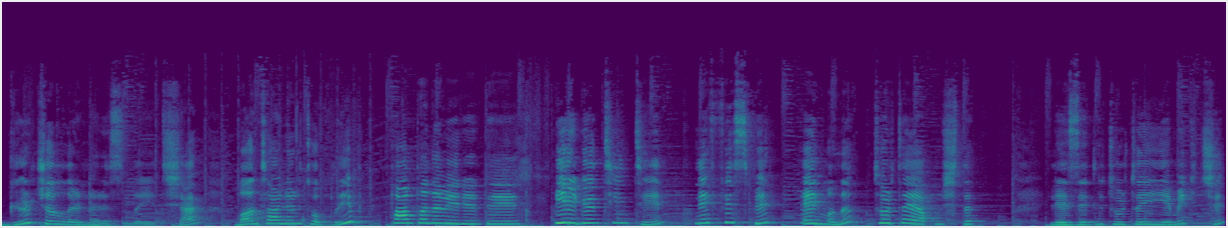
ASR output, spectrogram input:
gür çalıların arasında yetişen mantarları toplayıp Pampan'a verirdi. Bir gün Tintin nefis bir elmalı turta yapmıştı. Lezzetli turtayı yemek için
